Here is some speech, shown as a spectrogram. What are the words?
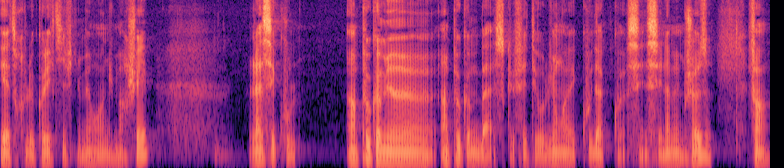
et être le collectif numéro un du marché, là c'est cool un peu comme, euh, un bah, ce que fait Théo Lyon avec Kudak. C'est, la même chose. Enfin,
